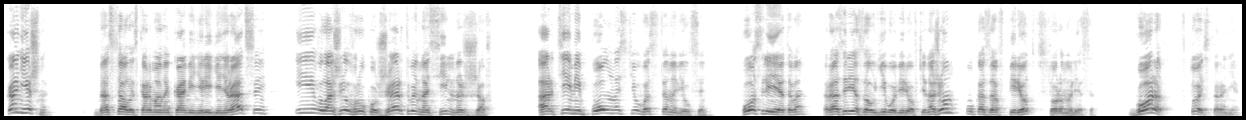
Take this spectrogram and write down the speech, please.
Конечно. Достал из кармана камень регенерации и вложил в руку жертвы, насильно сжав. Артемий полностью восстановился. После этого разрезал его веревки ножом, указав вперед в сторону леса. Город в той стороне.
